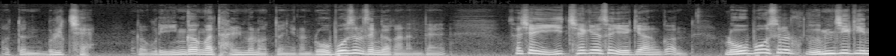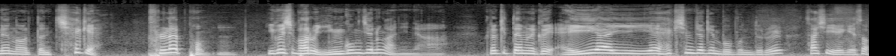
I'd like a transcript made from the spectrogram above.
어떤 물체, 그러니까 우리 인간과 닮은 어떤 이런 로봇을 생각하는데 사실 이 책에서 얘기하는 건 로봇을 움직이는 어떤 체계, 플랫폼 음. 이것이 바로 인공지능 아니냐. 그렇기 때문에 그 AI의 핵심적인 부분들을 사실 얘기해서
